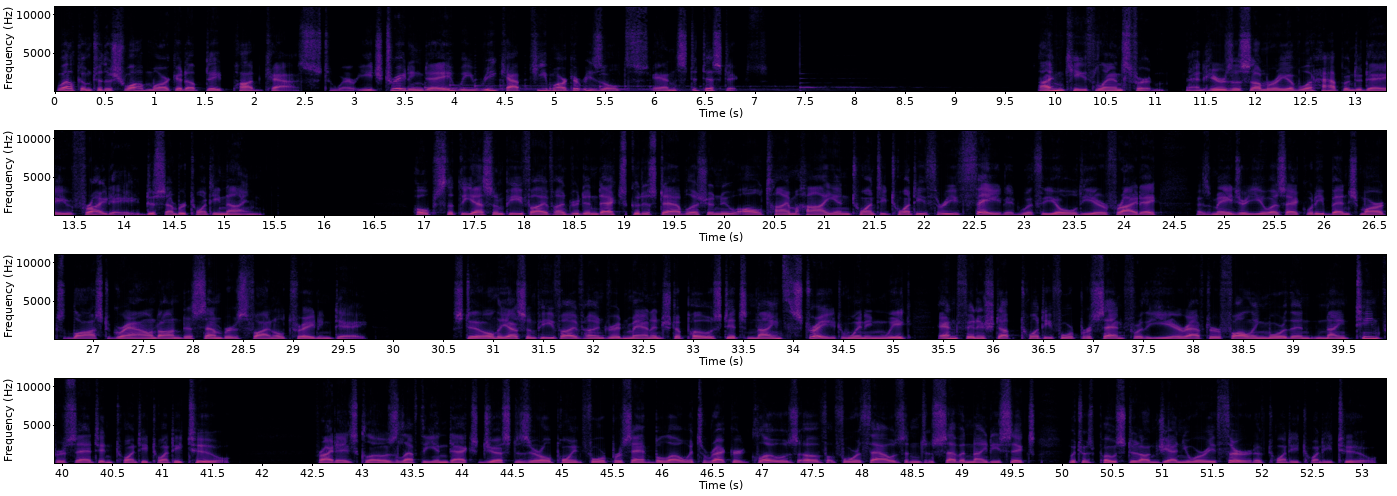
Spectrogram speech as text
Welcome to the Schwab Market Update podcast, where each trading day we recap key market results and statistics. I'm Keith Lansford, and here's a summary of what happened today, Friday, December 29th. Hopes that the S&P 500 index could establish a new all-time high in 2023 faded with the old year Friday as major U.S. equity benchmarks lost ground on December's final trading day. Still, the S&P 500 managed to post its ninth straight winning week and finished up 24% for the year after falling more than 19% in 2022. Friday's close left the index just 0.4% below its record close of 4796, which was posted on January 3rd of 2022.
